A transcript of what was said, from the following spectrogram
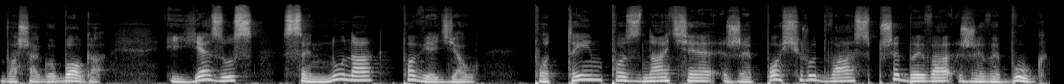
waszego Boga. I Jezus, syn Nuna, powiedział: Po tym poznacie, że pośród was przebywa żywy Bóg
